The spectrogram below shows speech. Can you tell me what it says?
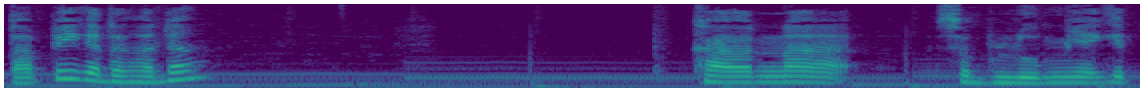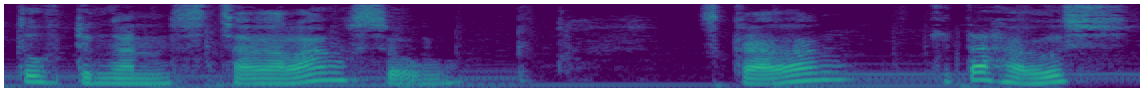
Tapi kadang-kadang karena sebelumnya itu dengan secara langsung, sekarang kita harus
